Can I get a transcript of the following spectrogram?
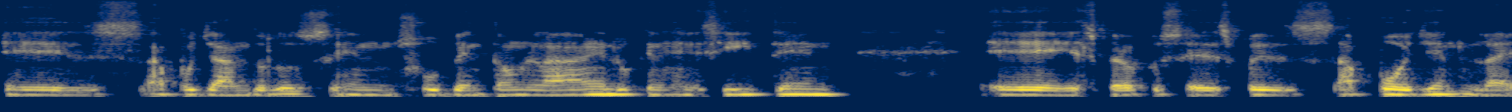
es apoyándolos en su venta online, lo que necesiten. Eh, espero que ustedes pues apoyen la,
